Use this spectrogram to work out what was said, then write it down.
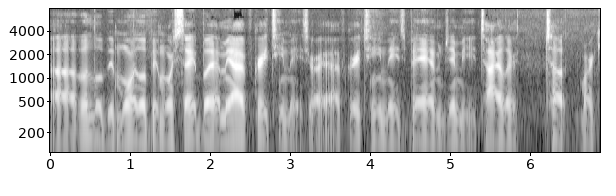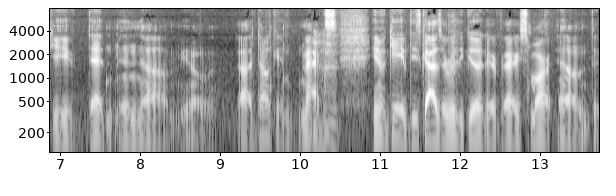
of a little bit more, a little bit more say. But I mean, I have great teammates, right? I have great teammates: Bam, Jimmy, Tyler, Tuck, Markieff, Dedmon, um, you know, uh, Duncan, Max, you know, Gabe. These guys are really good. They're very smart. Um, they,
